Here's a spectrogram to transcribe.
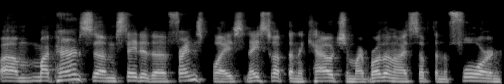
um, my parents um, stayed at a friend's place and they slept on the couch, and my brother and I slept on the floor. And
